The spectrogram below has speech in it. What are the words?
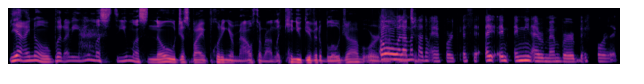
Yeah, I know, but I mean, you must you must know just by putting your mouth around. Like, can you give it a blowjob or? oh, not, wala not so- masyadong effort kasi. I, I, I mean, I remember before, like,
